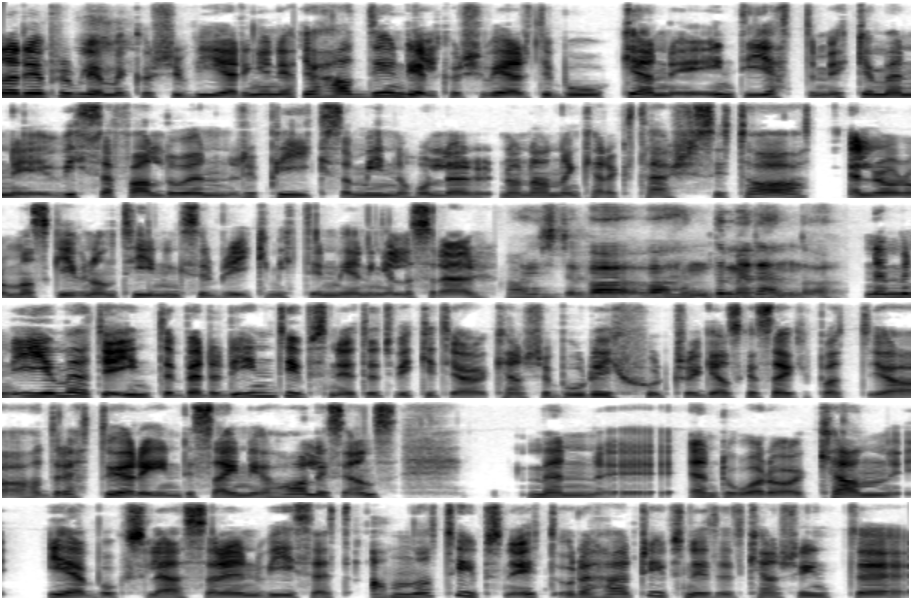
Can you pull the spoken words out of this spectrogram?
hade jag problem med kursiveringen. Jag hade ju en del kursiverat i boken, inte jättemycket men i vissa fall då en replik som innehåller någon annan karaktärs citat. Eller om man skriver någon tidningsrubrik mitt i en mening eller sådär. Ja just det, vad, vad hände med den då? Nej men i och med att jag inte bäddade in typsnittet, vilket jag kanske borde ha gjort, så är jag ganska säker på att jag hade rätt att göra Indesign när jag har licens. Men eh, ändå då, kan e-boksläsaren visa ett annat typsnitt och det här typsnittet kanske inte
